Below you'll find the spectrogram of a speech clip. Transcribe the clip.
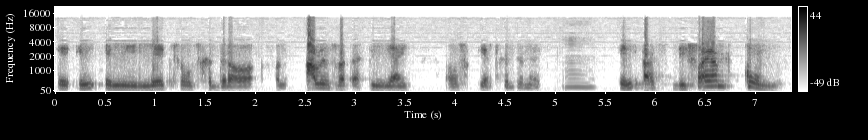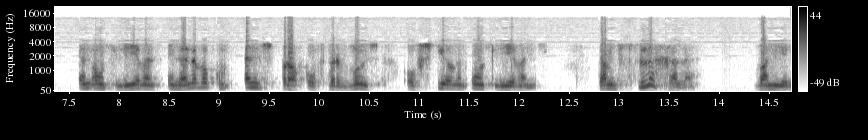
en en die letsels gedra van alles wat ek en jy al verkeerd gedoen het. Mm. En as die vyand kom in ons lewens en hulle wil kom inspraak of verwoes of steel in ons lewens, dan vlug hulle wanneer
